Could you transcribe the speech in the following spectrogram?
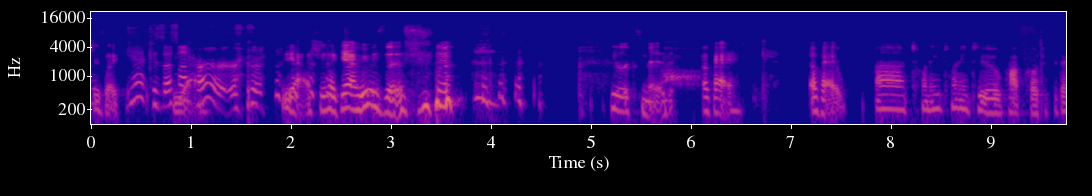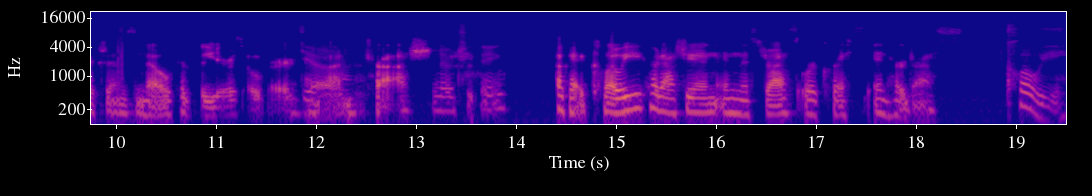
She's like, yeah, because that's not her. yeah, she's like, yeah, who is this? he looks mid. Okay, okay. Uh, 2022 pop culture predictions. No, because the year is over. Yeah. I'm trash. no cheating. Okay, Khloe Kardashian in this dress or Kris in her dress. Khloe.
